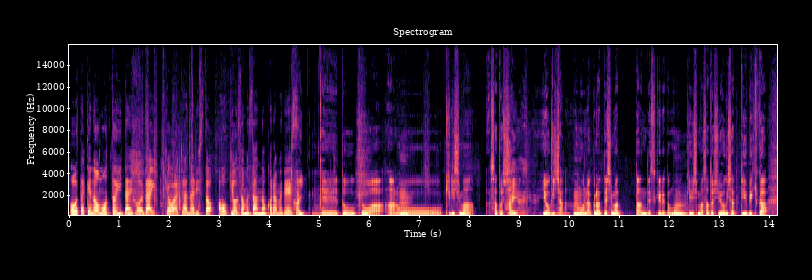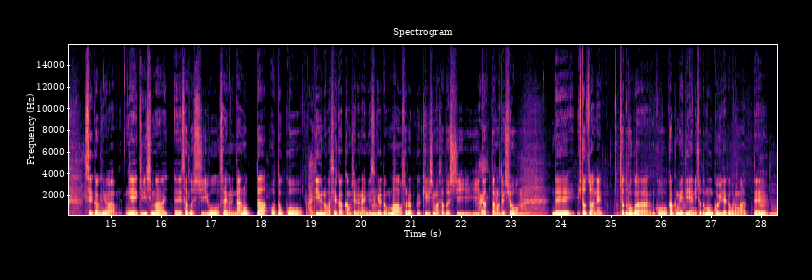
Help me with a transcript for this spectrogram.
大竹のもっと言いたい放題。今日はジャーナリスト青木治さんのコラムです。はい。えーと、今日はあのーうん、霧島聡容疑者、はいはい、もう亡くなってしまったんですけれども、うん、霧島聡容疑者っていうべきか正確には、えー、霧島聡を最後に名乗った男っていうのが正確かもしれないんですけれども、はい、まあおそらく霧島聡だったのでしょう。はい。うん、で一つはねちょっと僕はこう各メディアにちょっと文句を言いたいところがあって、うん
